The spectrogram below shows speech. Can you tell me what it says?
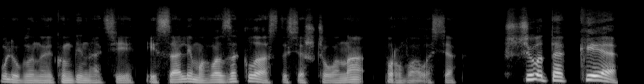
улюбленої комбінації, і Салі могла закластися, що вона порвалася. Що таке?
